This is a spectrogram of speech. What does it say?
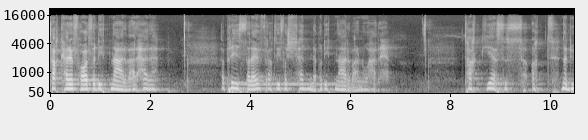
Takk, Herre Far, for ditt nærvær, Herre. Jeg priser deg for at vi får kjenne på ditt nærvær nå, Herre. Takk, Jesus, at når du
